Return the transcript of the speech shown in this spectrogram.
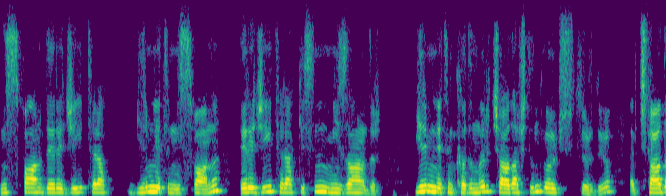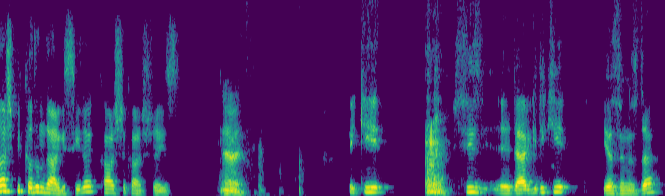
nisfanı dereceyi terak bir milletin nisfanı dereceyi terakkisinin mizanıdır. Bir milletin kadınları çağdaşlığın ölçüsüdür diyor. Yani çağdaş bir kadın dergisiyle karşı karşıyayız. Evet. Peki siz e, dergideki yazınızda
